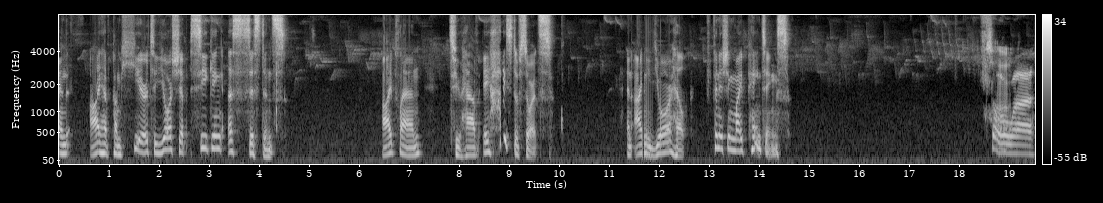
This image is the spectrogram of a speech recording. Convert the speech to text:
And I have come here to your ship seeking assistance. I plan to have a heist of sorts. And I need your help finishing my paintings. So, uh,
